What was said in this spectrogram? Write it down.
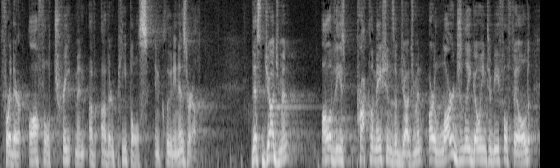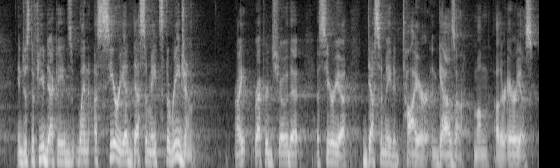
for their awful treatment of other peoples, including Israel. This judgment, all of these proclamations of judgment, are largely going to be fulfilled in just a few decades when Assyria decimates the region. Right? Records show that Assyria decimated Tyre and Gaza, among other areas.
